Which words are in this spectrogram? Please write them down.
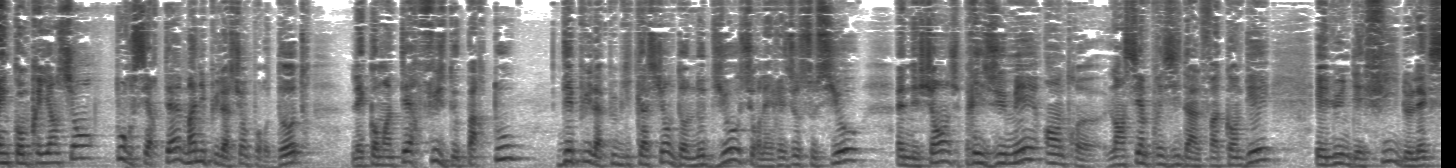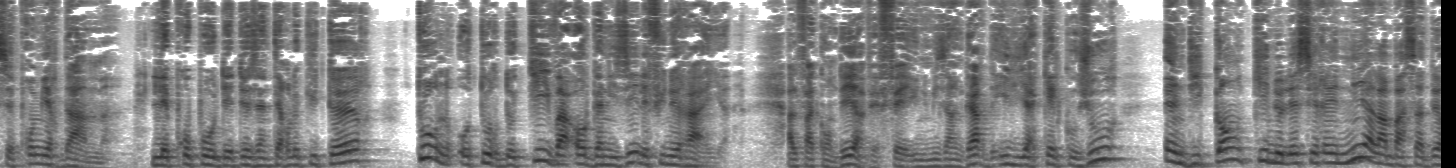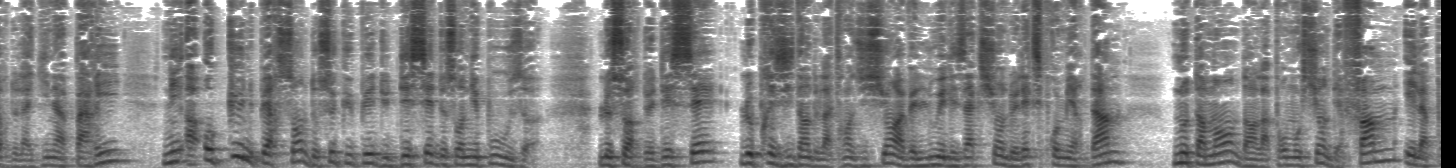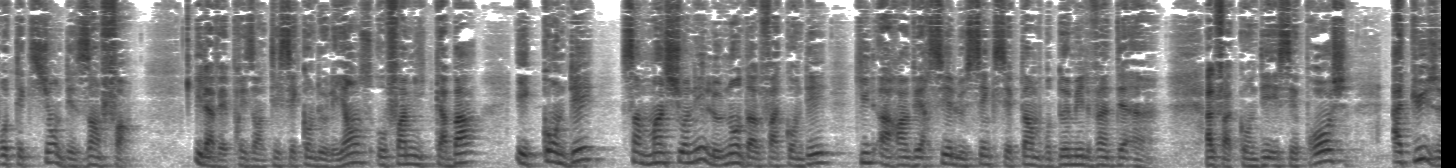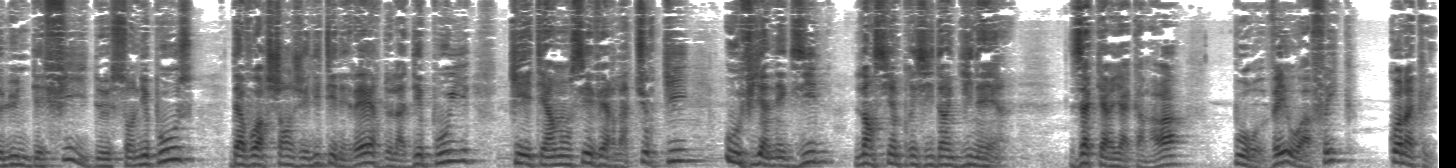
Incompréhension pour certains, manipulation pour d'autres, les commentaires fusent de partout depuis la publication d'un audio sur les réseaux sociaux, un échange présumé entre l'ancien président Alpha Condé et l'une des filles de l'ex-première dame. Les propos des deux interlocuteurs tournent autour de qui va organiser les funérailles. Alpha Condé avait fait une mise en garde il y a quelques jours indiquant qu'il ne laisserait ni à l'ambassadeur de la Guinée à Paris, ni à aucune personne de s'occuper du décès de son épouse. Le soir de décès, le président de la transition avait loué les actions de l'ex-première dame, notamment dans la promotion des femmes et la protection des enfants. Il avait présenté ses condoléances aux familles Kaba et Condé sans mentionner le nom d'Alpha Condé qu'il a renversé le 5 septembre 2021. Alpha Condé et ses proches accusent l'une des filles de son épouse d'avoir changé l'itinéraire de la dépouille qui était annoncée vers la Turquie où vit en exil l'ancien président guinéen. Zakaria Kamara pour VO Afrique, Conakry.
